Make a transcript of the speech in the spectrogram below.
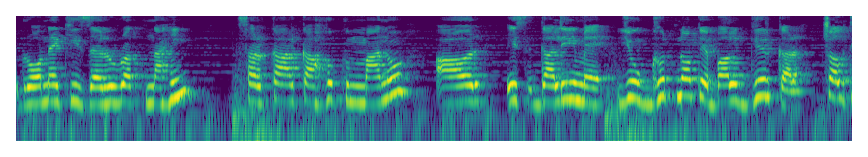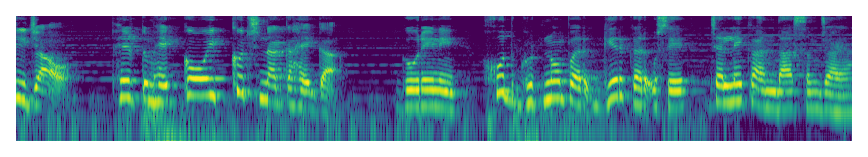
रोने की ज़रूरत नहीं, सरकार का हुक्म मानो और इस गली में यूँ घुटनों के बल गिरकर चलती जाओ। फिर तुम्हें कोई कुछ न कहेगा। गोरे ने खुद घुटनों पर गिरकर उसे चलने का अंदाज समझाया।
